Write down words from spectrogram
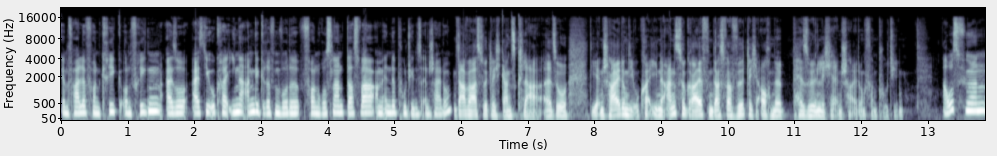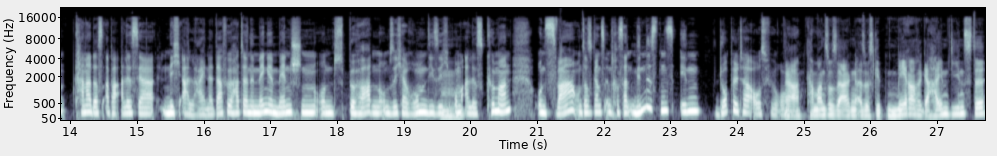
im Falle von Krieg und Frieden, also als die Ukraine angegriffen wurde von Russland, das war am Ende Putins Entscheidung? Da war es wirklich ganz klar. Also die Entscheidung, die Ukraine anzugreifen, das war wirklich auch eine persönliche Entscheidung von Putin. Ausführen kann er das aber alles ja nicht alleine. Dafür hat er eine Menge Menschen und Behörden um sich herum, die sich mhm. um alles kümmern. Und zwar, und das ist ganz interessant, mindestens in doppelter Ausführung. Ja, kann man so sagen. Also es gibt mehrere Geheimdienste,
